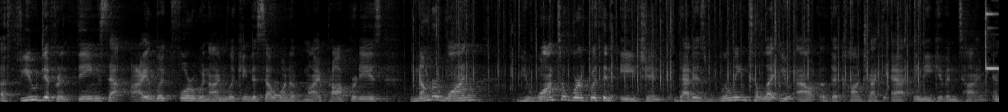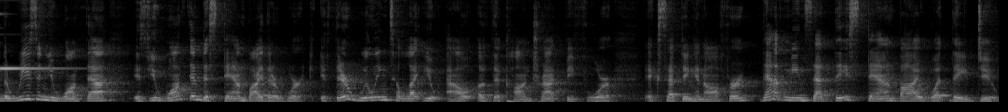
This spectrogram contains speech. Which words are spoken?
a few different things that I look for when I'm looking to sell one of my properties. Number one, you want to work with an agent that is willing to let you out of the contract at any given time. And the reason you want that is you want them to stand by their work. If they're willing to let you out of the contract before accepting an offer, that means that they stand by what they do.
